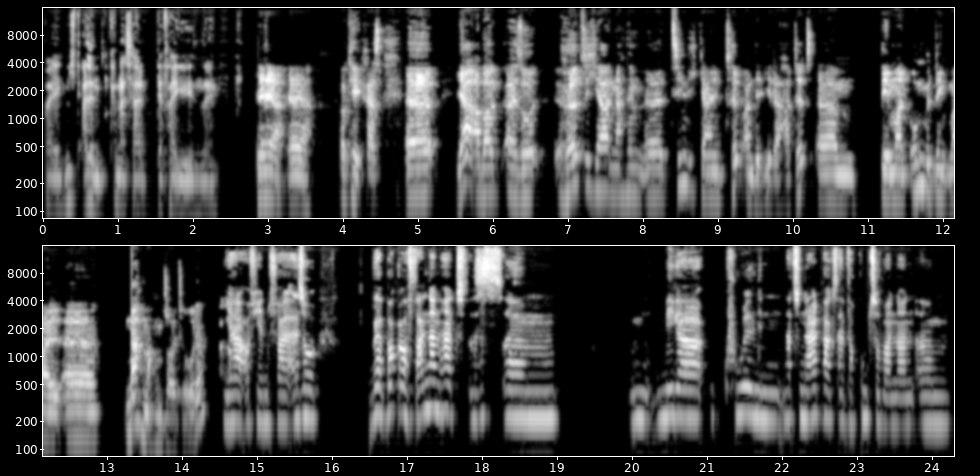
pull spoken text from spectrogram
bei nicht allen kann das ja der Fall gewesen sein. Ja, ja, ja, ja. Okay, krass. Äh, ja, aber also hört sich ja nach einem äh, ziemlich geilen Trip an, den ihr da hattet, ähm, den man unbedingt mal äh, nachmachen sollte, oder? Ja, auf jeden Fall. Also wer Bock auf Wandern hat, das ist ähm, mega cool, in den Nationalparks einfach rumzuwandern. Ähm,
